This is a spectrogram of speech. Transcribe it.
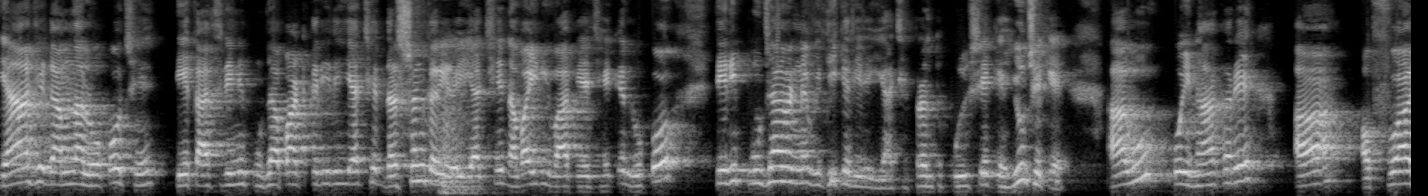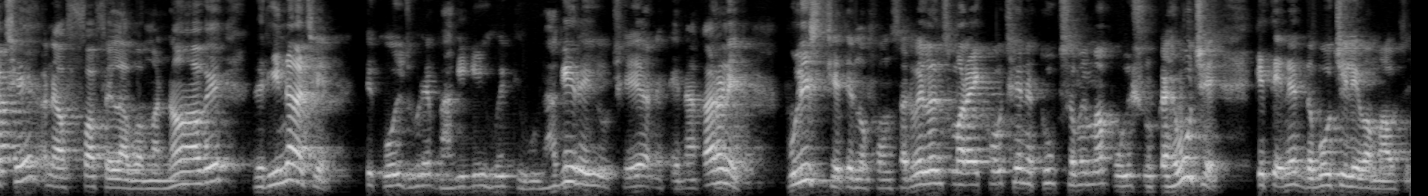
ત્યાં જે ગામના લોકો છે, તે કાસરીની પૂજાપાઠ કરી રહ્યા છે, દર્શન કરી રહ્યા છે. નવાઈની વાત એ છે કે લોકો તેની પૂજા અને વિધિ કરી રહ્યા છે. પરંતુ પોલીસે કહ્યું છે કે આવું કોઈ ના કરે. આ અફવા છે અને અફવા ફેલાવવામાં ન આવે. રીના છે તે કોઈ જોડે ભાગી ગઈ હોય તેવું લાગી રહ્યું છે અને તેના કારણે પોલીસ છે તેનો ફોન સર્વેલન્સમાં રાખ્યો છે અને ટૂંક સમયમાં પોલીસનું કહેવું છે કે તેને દબોચી લેવામાં આવશે.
